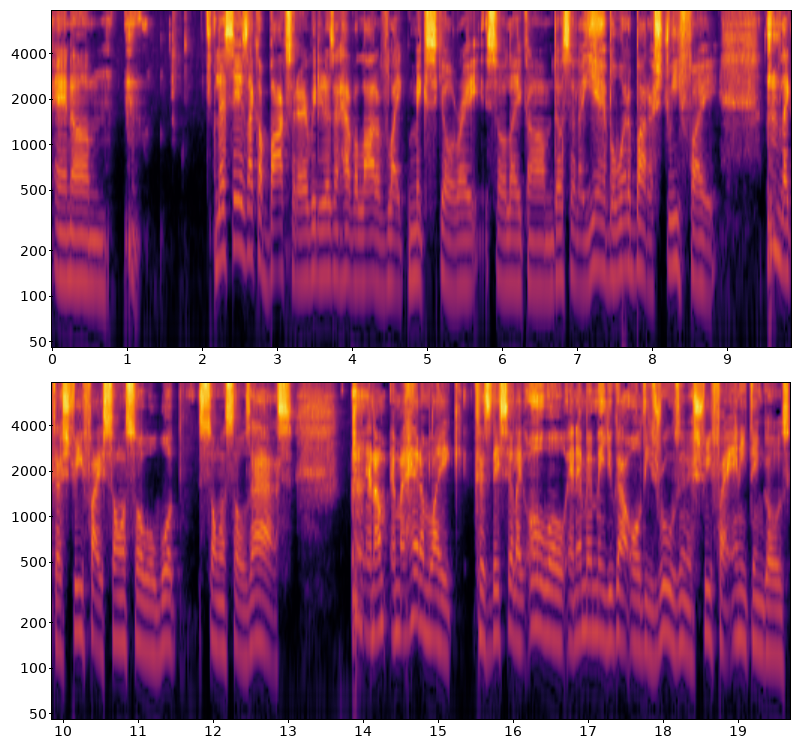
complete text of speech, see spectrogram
and um, let's say it's like a boxer that really doesn't have a lot of like mixed skill, right? So like um, they'll say like, yeah, but what about a street fight? like a street fight, so and so will whoop so and so's ass. and I'm in my head, I'm like, because they say like, oh well, in MMA you got all these rules. In a street fight, anything goes.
